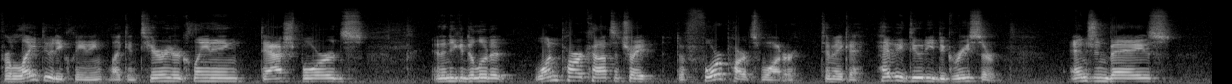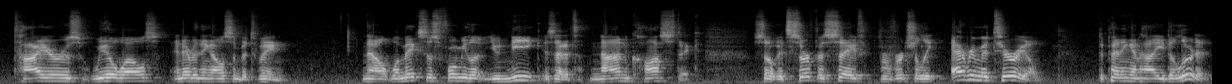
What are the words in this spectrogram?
for light duty cleaning, like interior cleaning, dashboards, and then you can dilute it 1 part concentrate to 4 parts water to make a heavy duty degreaser, engine bays, tires, wheel wells, and everything else in between. Now, what makes this formula unique is that it's non-caustic. So it's surface safe for virtually every material, depending on how you dilute it.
